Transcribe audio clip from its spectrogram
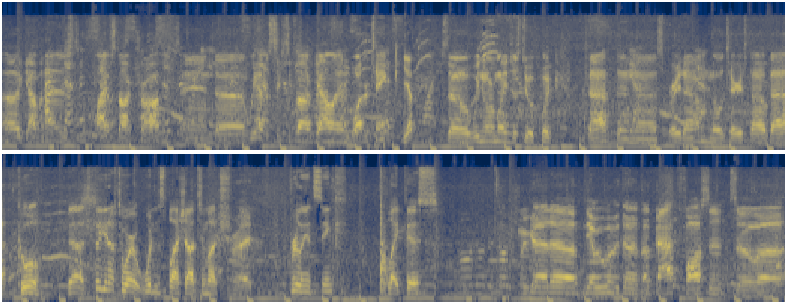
uh, galvanized livestock trough, and uh, we have a 65 gallon water tank. Yep. So we normally just do a quick bath and uh, spray down, military style bath. Cool. Yeah, it's big enough to where it wouldn't splash out too much. Right. Brilliant sink like this. We got uh yeah we went with a, a bath faucet so uh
